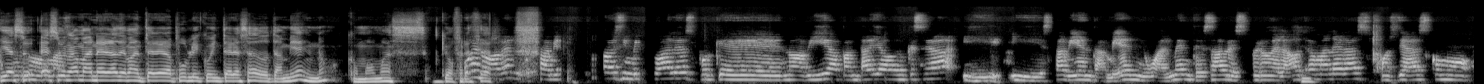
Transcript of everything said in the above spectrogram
Y eso es una manera de mantener al público interesado también, ¿no? Como más que ofrecer. Bueno, a ver, también sin virtuales porque no había pantalla o lo que sea y, y, está bien también igualmente, ¿sabes? Pero de la otra manera, pues ya es como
